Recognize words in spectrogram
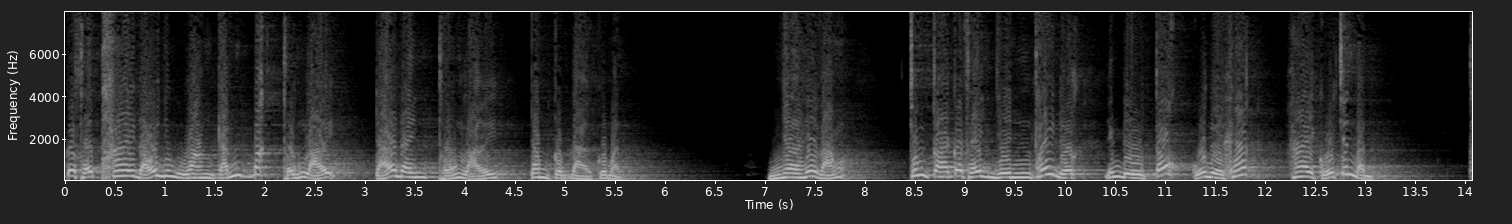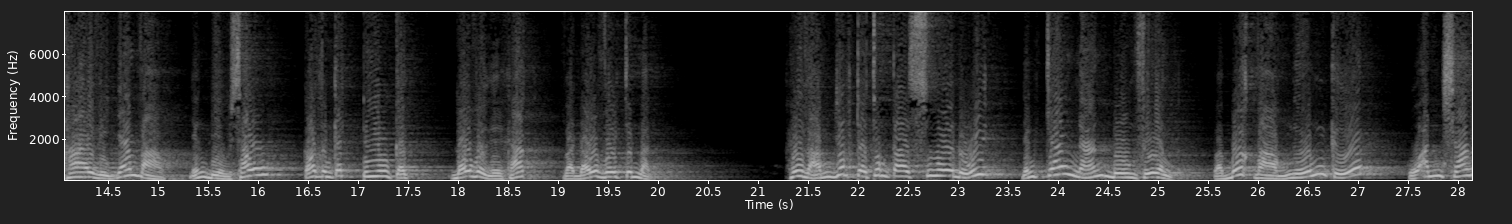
có thể thay đổi những hoàn cảnh bất thuận lợi, trở nên thuận lợi trong cuộc đời của mình. Nhờ hy vọng, chúng ta có thể nhìn thấy được những điều tốt của người khác hay của chính mình. Thay vì nhắm vào những điều xấu, có tính cách tiêu cực đối với người khác và đối với chính mình. Hy vọng giúp cho chúng ta xua đuổi những chán nản, buồn phiền và bước vào ngưỡng cửa của ánh sáng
